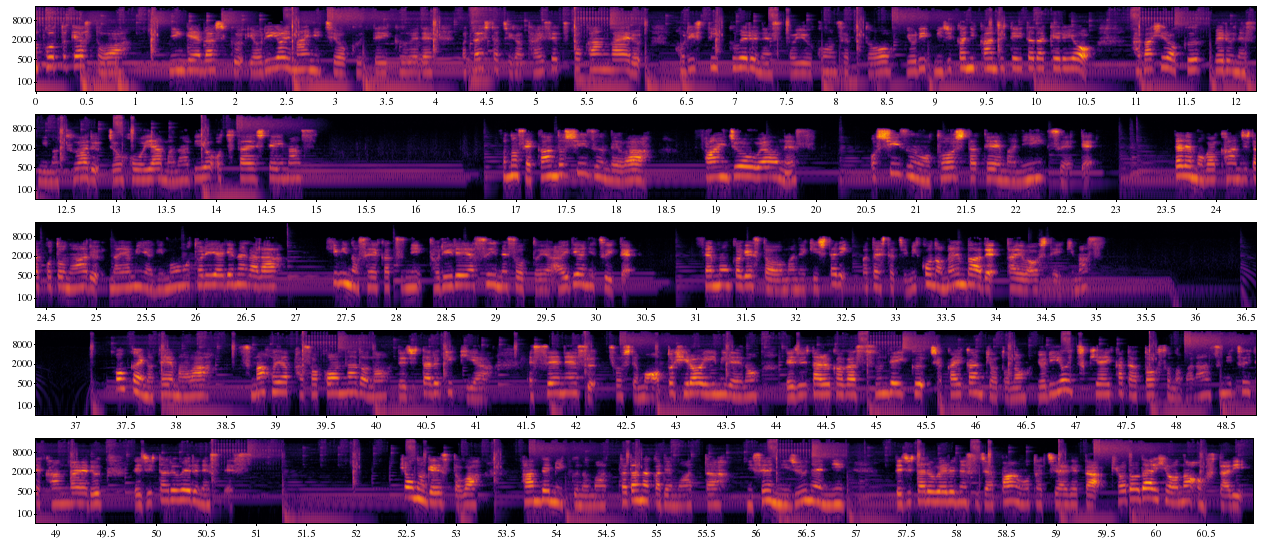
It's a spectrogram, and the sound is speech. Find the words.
のポッドキャストは人間らしくより良い毎日を送っていく上で私たちが大切と考えるホリスティックウェルネスというコンセプトをより身近に感じていただけるよう幅広くウェルネスにまつわる情報や学びをお伝えしています。このセカンドシーズンでは Find Your Wellness をシーズンを通したテーマに据えて誰もが感じたことのある悩みや疑問を取り上げながら日々の生活に取り入れやすいメソッドやアイデアについて専門家ゲストをお招きしたり私たちミコのメンバーで対話をしていきます。今回のテーマはスマホやパソコンなどのデジタル機器や SNS そしてもっと広い意味でのデジタル化が進んでいく社会環境とのより良い付き合い方とそのバランスについて考えるデジタルウェルネスです。今日のゲストはパンデミックの真っ只中でもあった2020年にデジタルウェルネスジャパンを立ち上げた共同代表のお二人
